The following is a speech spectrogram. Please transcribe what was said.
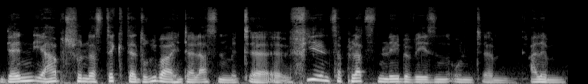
Denn ihr habt schon das Deck da drüber hinterlassen mit äh, vielen zerplatzten Lebewesen und ähm, allem,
